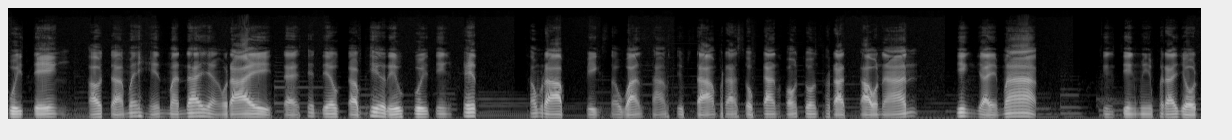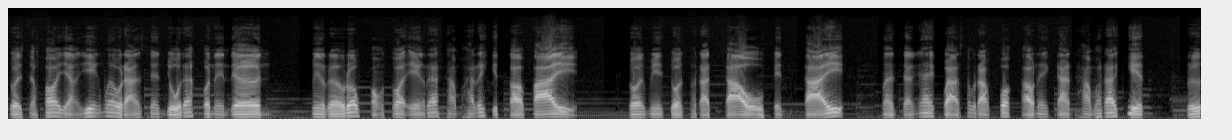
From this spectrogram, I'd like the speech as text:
กุยติง เขาจะไม่เห็นมันได้อย่างไร แต่เช่นเดียวกับที่หลิวกุยติงคิดสำหรับปีกสวรรค์ 33 ประสบการณ์ของโจรสลัดเก่านั้น ยิ่งใหญ่มาก จริงๆ มีประโยชน์โดยเฉพาะอย่างยิ่งเมื่อร้านเซียนหยูและคนอื่นๆมีเรือรบของตัวเองและทำภารกิจต่อไป โดยมีโจรสลัดเก่าเป็นไกด์มันจะง่ายกว่าสำหรับพวกเขาในการทำภารกิจ หรือ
